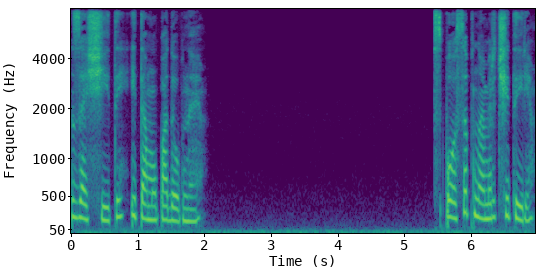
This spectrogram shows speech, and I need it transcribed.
защиты и тому подобное. Способ номер четыре.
